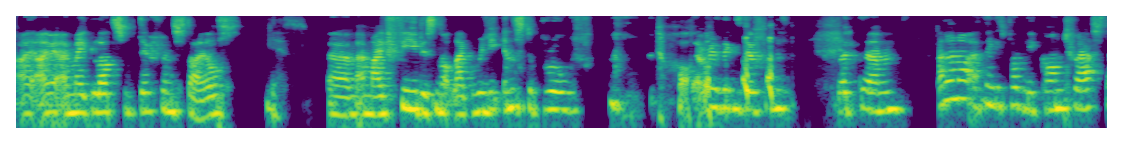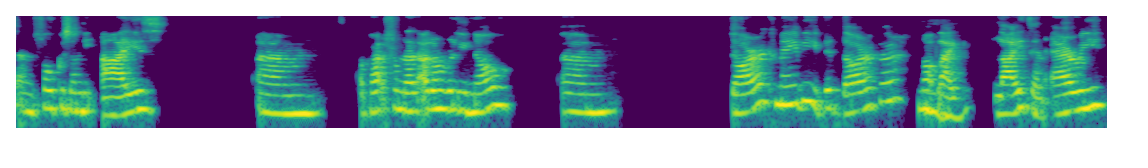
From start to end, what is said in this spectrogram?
I, I, I make lots of different styles, Yes. um, and my feed is not like really insta proof. Everything's different, but um, I don't know. I think it's probably contrast and focus on the eyes. Um, apart from that, I don't really know. Um, dark, maybe a bit darker, not like hmm light and airy.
